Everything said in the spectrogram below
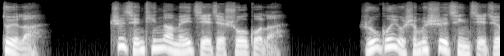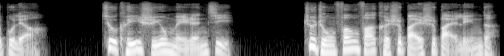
对了，之前听娜美姐姐说过了，如果有什么事情解决不了，就可以使用美人计。这种方法可是百试百灵的。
